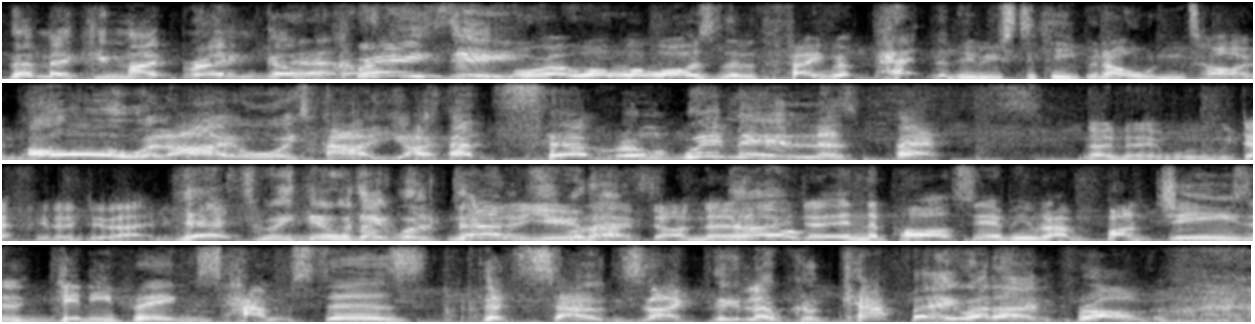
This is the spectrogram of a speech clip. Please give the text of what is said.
they're making my brain go Yeah. crazy. Or uh, what, what, what was the favourite pet that people used to keep in olden times? Oh, well, I always had, I had several women as pets. No, no, we, we definitely don't do that anymore. Yes, we do. They will dance No, no, you us. have done. No, don't do in the past, you know, people have budgies and guinea pigs, hamsters. That sounds like the local cafe where I'm from.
